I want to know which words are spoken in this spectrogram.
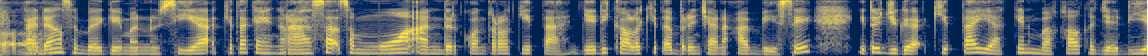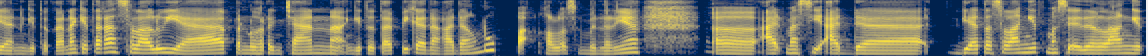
Uh-uh. Kadang sebagai manusia kita kayak ngerasa semua under kontrol kita. Jadi kalau kita berencana ABC itu juga kita yakin bakal kejadian gitu. Karena kita kan selalu ya penuh rencana gitu. Tapi kadang-kadang lupa kalau sebenarnya uh, masih ada di atas langit masih ada langit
